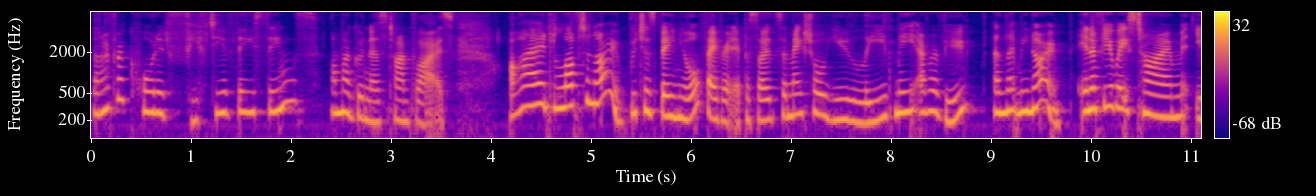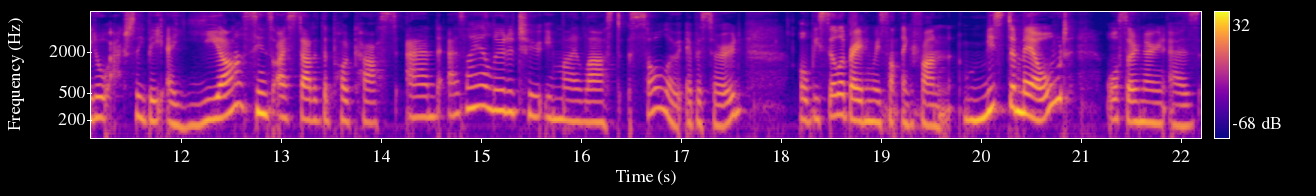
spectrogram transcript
that I've recorded 50 of these things. Oh my goodness, time flies. I'd love to know which has been your favorite episode, so make sure you leave me a review and let me know. In a few weeks' time, it'll actually be a year since I started the podcast. And as I alluded to in my last solo episode, I'll be celebrating with something fun. Mr. Meld, also known as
